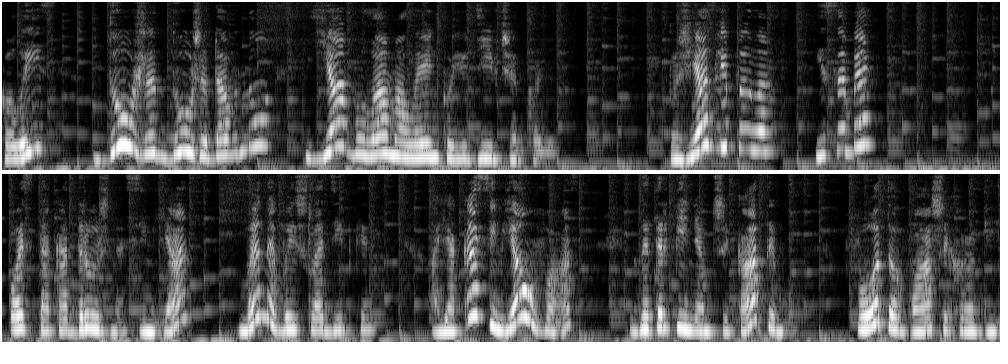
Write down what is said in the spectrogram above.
Колись дуже-дуже давно я була маленькою дівчинкою. Тож я зліпила і себе. Ось така дружна сім'я в мене вийшла, дітки. А яка сім'я у вас? З нетерпінням чекатиму фото ваших робіт.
